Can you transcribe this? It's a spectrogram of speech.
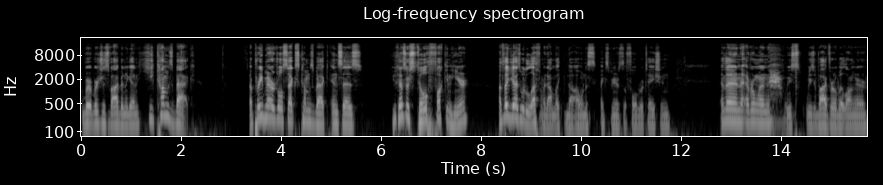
we're we're just vibing again. He comes back. A premarital sex comes back and says, "You guys are still fucking here." I thought you guys would have left my dad. I'm like, no, I want to experience the full rotation. And then everyone, we we survive for a little bit longer.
